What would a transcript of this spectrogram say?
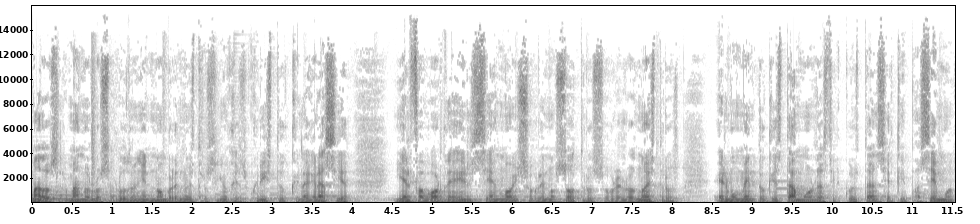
Amados hermanos, los saludo en el nombre de nuestro Señor Jesucristo, que la gracia y el favor de Él sean hoy sobre nosotros, sobre los nuestros, el momento que estamos, las circunstancias que pasemos,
